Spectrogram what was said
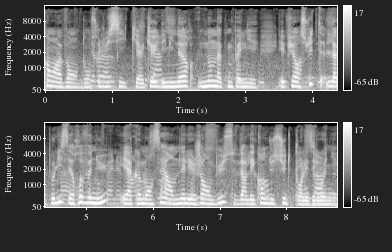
camps avant, dont celui-ci, qui accueille des mineurs non accompagnés. Et puis ensuite, la police est revenue et a commencé à emmener les gens en bus vers les camps du sud pour les éloigner.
